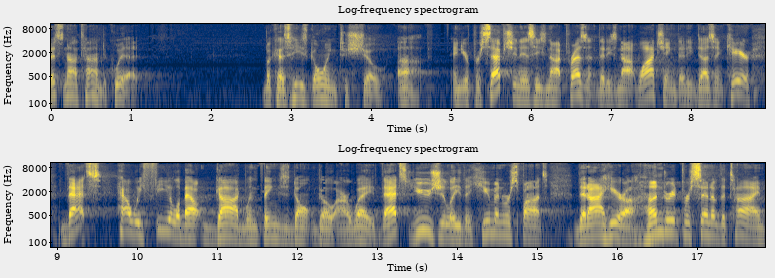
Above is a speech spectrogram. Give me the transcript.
it's not time to quit because he's going to show up. And your perception is he's not present, that he's not watching, that he doesn't care. That's how we feel about God when things don't go our way. That's usually the human response that I hear 100% of the time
